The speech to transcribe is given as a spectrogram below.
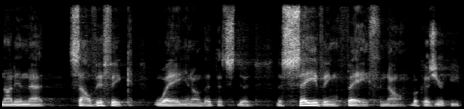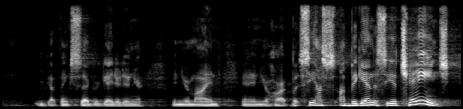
not in that salvific way, you know, that that's the, the saving faith. No, because you're, you, you've got things segregated in your, in your mind and in your heart. But see, I, I began to see a change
